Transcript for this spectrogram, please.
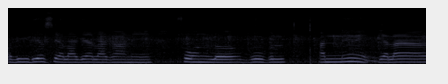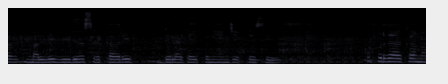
ఆ వీడియోస్ ఎలాగే ఎలాగా అని ఫోన్లో గూగుల్ అన్నీ ఎలా మళ్ళీ వీడియోస్ రికవరీ డిలీట్ అయిపోయినాయి అని చెప్పేసి. ఇప్పుడు దాకాను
